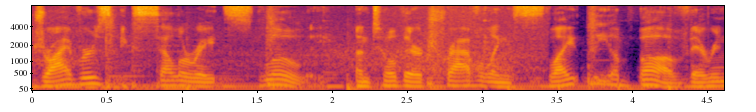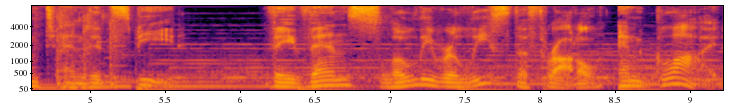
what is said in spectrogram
drivers accelerate slowly until they're traveling slightly above their intended speed. They then slowly release the throttle and glide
